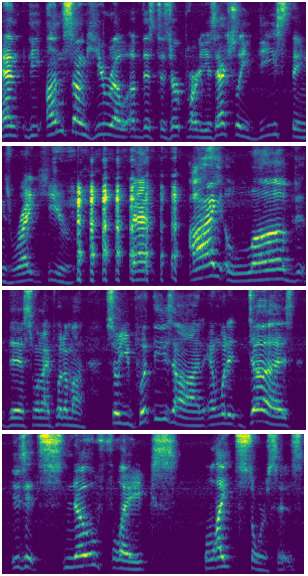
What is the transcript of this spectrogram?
And the unsung hero of this dessert party is actually these things right here. that I loved this when I put them on. So you put these on, and what it does is it snowflakes light sources.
